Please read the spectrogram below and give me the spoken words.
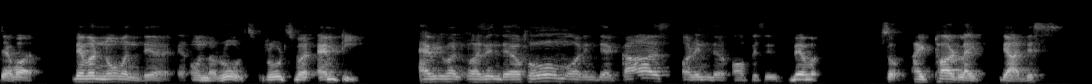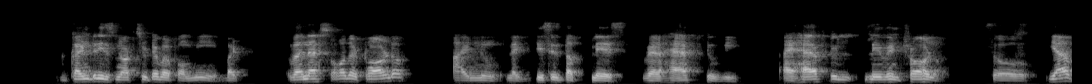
there were there were no one there on the roads. Roads were empty. Everyone was in their home or in their cars or in their offices. There were, so I thought like, yeah, this country is not suitable for me. But when I saw the Toronto, I knew like this is the place where I have to be. I have to live in Toronto. So yeah,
